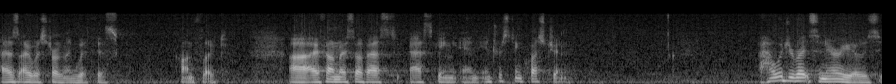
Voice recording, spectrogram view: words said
as I was struggling with this conflict, uh, I found myself ask, asking an interesting question how would you write scenarios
